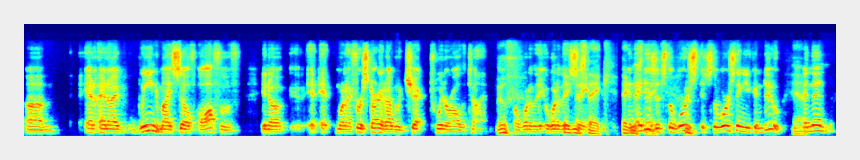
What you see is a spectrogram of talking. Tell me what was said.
um, and, and I weaned myself off of, you know, it, it, when I first started, I would check Twitter all the time. Oof. What are they? What are they Big saying? Mistake. Big and mistake. it is. It's the worst. it's the worst thing you can do. Yeah. And then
